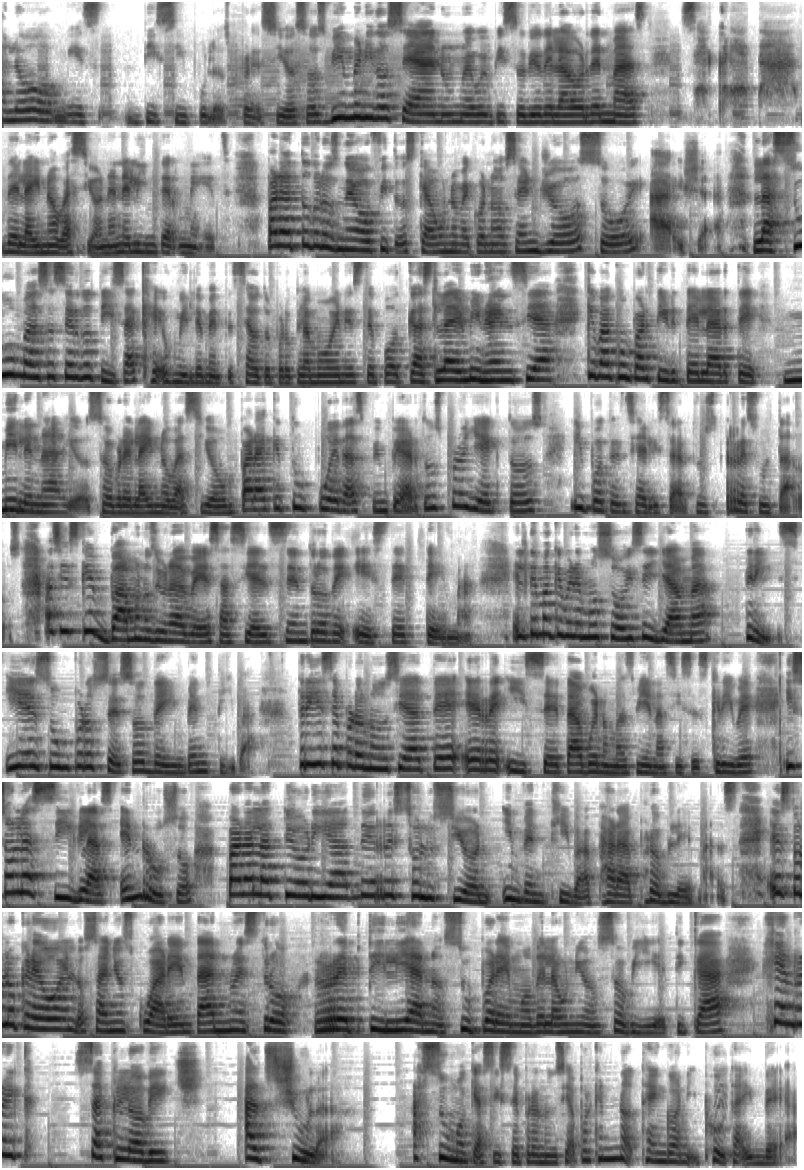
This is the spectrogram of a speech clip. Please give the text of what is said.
Aló, mis discípulos preciosos. Bienvenidos sean a un nuevo episodio de la Orden Más Secreta de la innovación en el Internet. Para todos los neófitos que aún no me conocen, yo soy Aisha, la suma sacerdotisa que humildemente se autoproclamó en este podcast la eminencia que va a compartirte el arte milenario sobre la innovación para que tú puedas pimpear tus proyectos y potencializar tus resultados. Así es que vámonos de una vez hacia el centro de este tema. El tema que veremos hoy se llama TRIS y es un proceso de inventiva. Se pronuncia T-R-I-Z, bueno, más bien así se escribe, y son las siglas en ruso para la teoría de resolución inventiva para problemas. Esto lo creó en los años 40 nuestro reptiliano supremo de la Unión Soviética, Henrik Saklovich Altshuler. Asumo que así se pronuncia porque no tengo ni puta idea.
